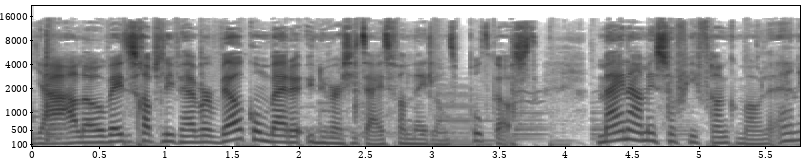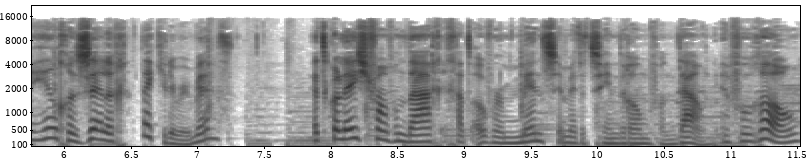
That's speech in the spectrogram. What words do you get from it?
Ja, hallo wetenschapsliefhebber. Welkom bij de Universiteit van Nederland podcast. Mijn naam is Sophie Frankemolen en heel gezellig dat je er weer bent. Het college van vandaag gaat over mensen met het syndroom van Down. En vooral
